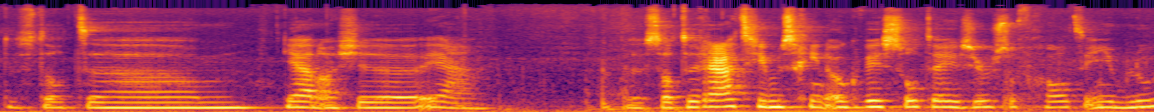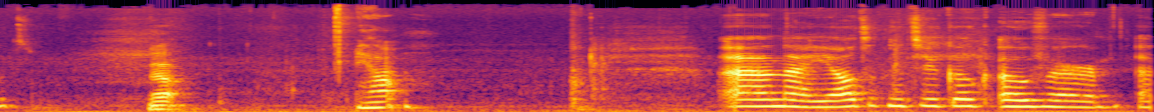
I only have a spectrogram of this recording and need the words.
Dus dat, um, ja, en als je, ja, de saturatie misschien ook wisselt, je zuurstofgehalte in je bloed. Ja. Ja. Uh, nou, je had het natuurlijk ook over uh,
